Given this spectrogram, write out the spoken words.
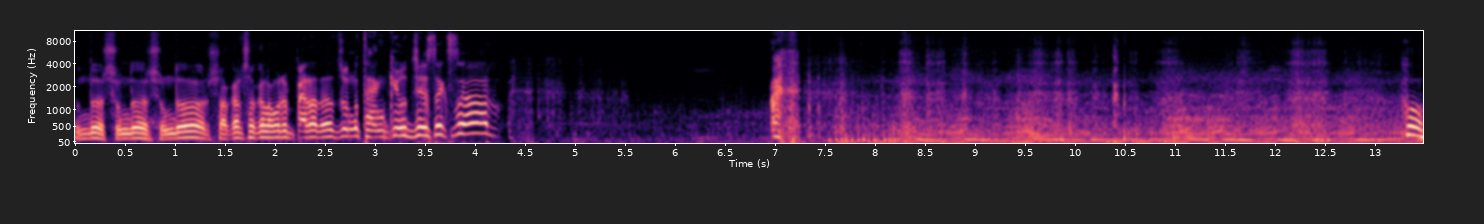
সুন্দর সুন্দর সুন্দর। সকাল সকাল আমার প্যারা দেওয়ার জন্য থ্যাংক ইউ জে স্যার Oh.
